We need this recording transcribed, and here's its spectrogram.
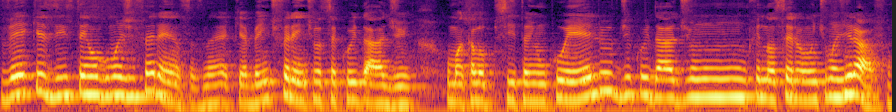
vê que existem algumas diferenças, né? Que é bem diferente você cuidar de uma calopsita e um coelho de cuidar de um rinoceronte e uma girafa.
